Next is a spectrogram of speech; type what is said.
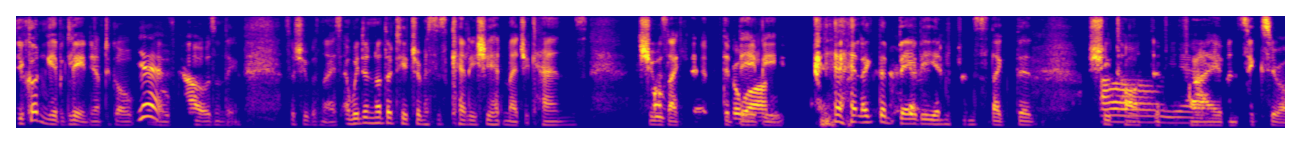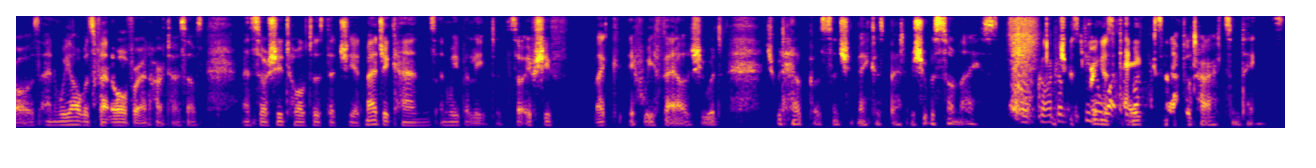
you couldn't keep it clean. You have to go Yeah. move cows and things. So she was nice. And we had another teacher, Mrs. Kelly. She had magic hands. She was Oh, like the, the go on. like the baby infants. Like the she taught the Oh, yeah. five and six year olds, and we always fell over and hurt ourselves. And so she told us that she had magic hands, and we believed it. So if she f- like if we fell, she would she would help us and she'd make us better. She was so nice. Oh God! She would bring us what- cakes and apple tarts and things.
